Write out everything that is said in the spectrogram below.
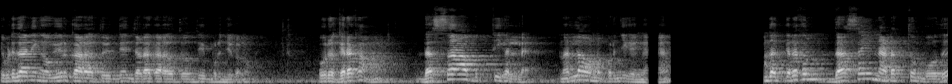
இப்படி தான் நீங்கள் உயிர்காரகத்துவத்தையும் ஜடக்காரகத்துவத்தையும் புரிஞ்சுக்கணும். ஒரு கிரகம் தசா புக்திகளில் நல்லா ஒன்று புரிஞ்சுக்கங்க. அந்த கிரகம் தசை நடத்தும் போது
